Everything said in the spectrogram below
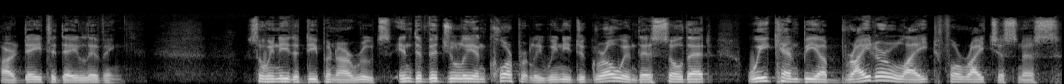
our day to day living. So we need to deepen our roots. Individually and corporately, we need to grow in this so that we can be a brighter light for righteousness,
